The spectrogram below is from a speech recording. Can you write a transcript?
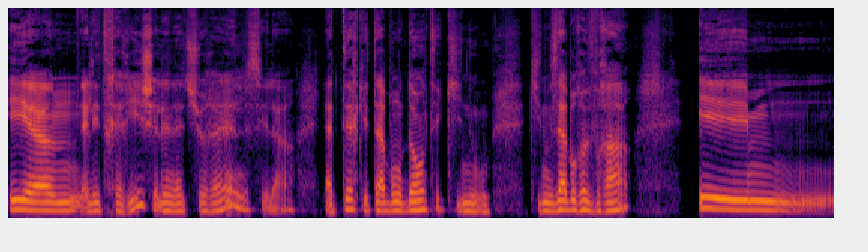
Et euh, elle est très riche, elle est naturelle, c'est la, la terre qui est abondante et qui nous, qui nous abreuvera. Et hum,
